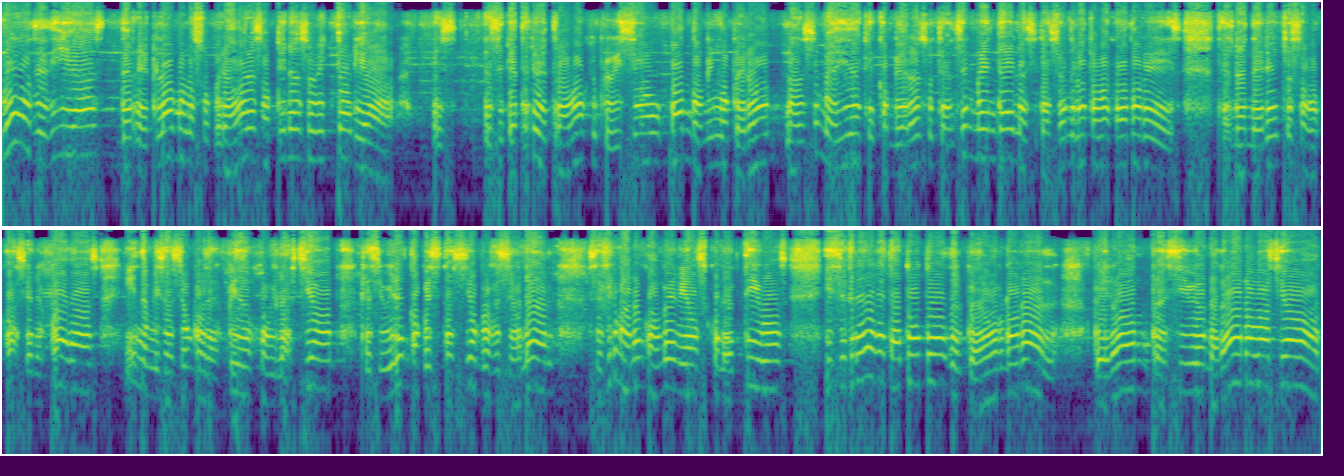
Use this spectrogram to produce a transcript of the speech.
Luego de días de reclamo, los operadores obtienen su victoria. El secretario de Trabajo y Previsión, Juan Domingo Perón, lanzó medidas que cambiarán sustancialmente la situación de los trabajadores. Tendrán derechos a vocaciones pagas, indemnización por despido, jubilación, recibirán capacitación profesional, se firmarán convenios colectivos y se creará el estatuto del peor rural. Perón recibe una gran ovación.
